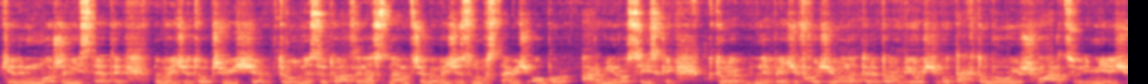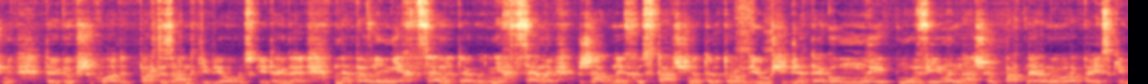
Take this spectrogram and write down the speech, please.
kiedy może niestety, no będzie to oczywiście trudna sytuacja, nas, nam trzeba będzie znów stawić opór armii rosyjskiej, która będzie wchodziła na terytorium Białorusi, bo tak to było już w marcu i mieliśmy tego przykłady, partyzantki białoruskie i tak dalej. Na pewno nie chcemy tego, nie chcemy żadnych starć na terytorium Białorusi, dlatego my mówimy naszym partnerom europejskim,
